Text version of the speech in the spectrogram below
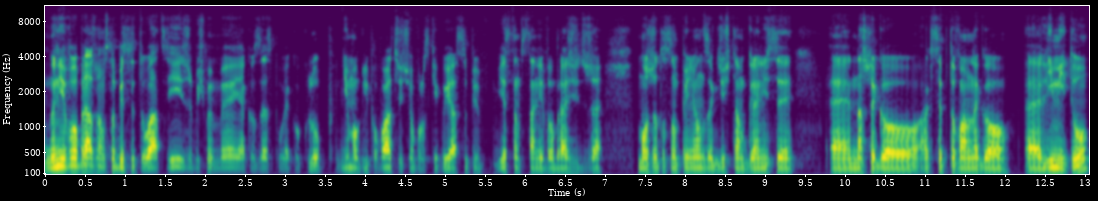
no nie wyobrażam sobie sytuacji, żebyśmy my jako zespół, jako klub nie mogli powalczyć o Wolskiego. Ja sobie jestem w stanie wyobrazić, że może to są pieniądze gdzieś tam w granicy e, naszego akceptowalnego e, limitu.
